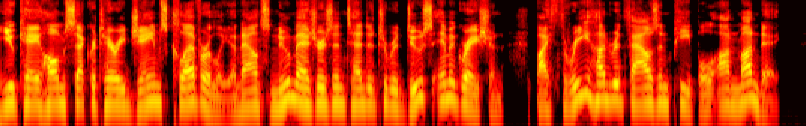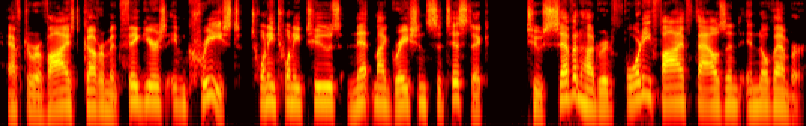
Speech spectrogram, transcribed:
UK Home Secretary James Cleverly announced new measures intended to reduce immigration by 300,000 people on Monday after revised government figures increased 2022's net migration statistic to 745,000 in November.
